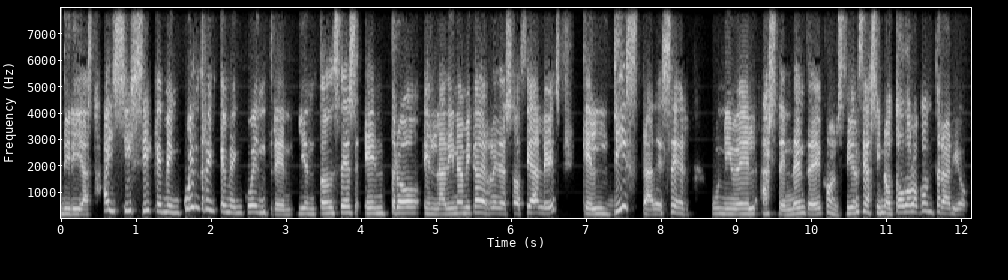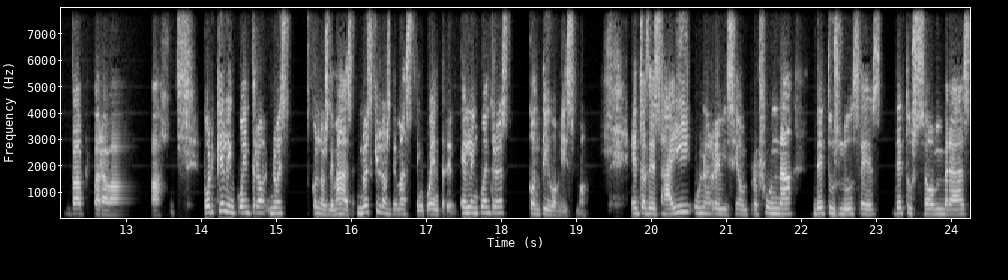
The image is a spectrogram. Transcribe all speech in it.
dirías, ¡ay, sí, sí, que me encuentren, que me encuentren! Y entonces entro en la dinámica de redes sociales que el dista de ser un nivel ascendente de conciencia, sino todo lo contrario, va para abajo. Porque el encuentro no es con los demás, no es que los demás te encuentren, el encuentro es contigo mismo. Entonces, ahí una revisión profunda de tus luces, de tus sombras,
